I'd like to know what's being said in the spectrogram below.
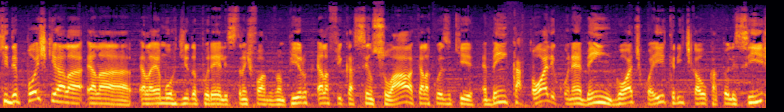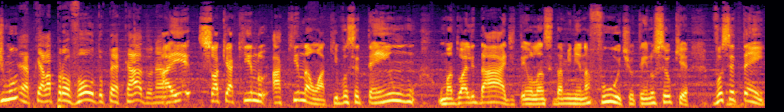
que depois que ela, ela, ela é mordida por ele, se transforma em vampiro, ela fica sensual, aquela coisa que é bem católico, né? Bem gótico aí, crítica ao catolicismo. É, porque ela provou do pecado, né? Aí, só que aqui, no, aqui não, aqui você tem um- uma dualidade, tem o lance da menina fútil, tem não sei o que. Você tem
